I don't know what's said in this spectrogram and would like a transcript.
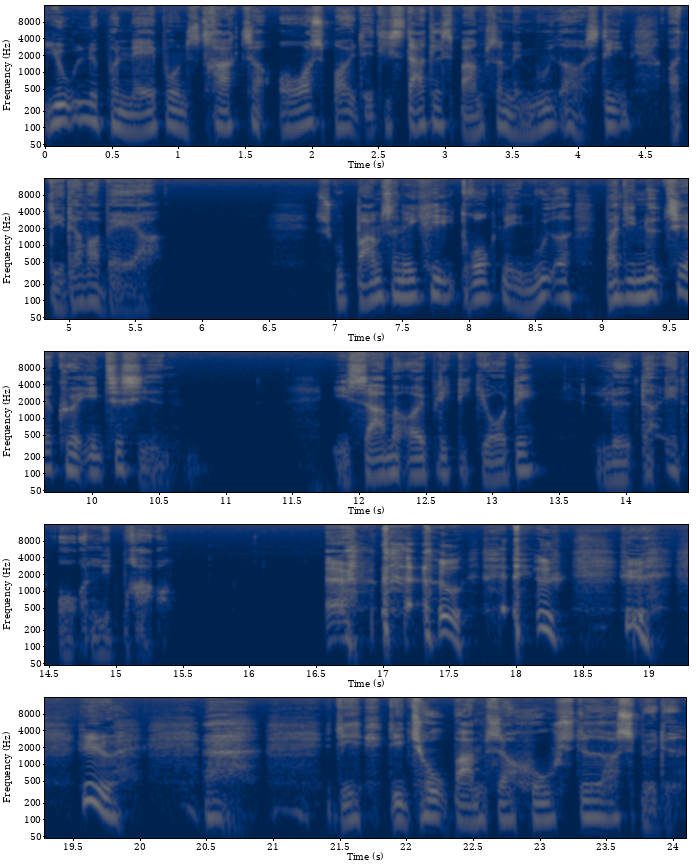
Hjulene på naboens traktor oversprøjtede de stakkels bamser med mudder og sten, og det der var værre. Skulle bamserne ikke helt drukne i mudder, var de nødt til at køre ind til siden. I samme øjeblik de gjorde det, lød der et ordentligt brag. De, de to bamser hostede og spyttede.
